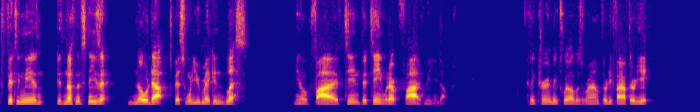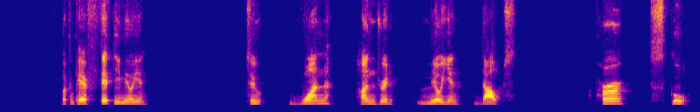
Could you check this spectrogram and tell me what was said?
50 million is nothing to sneeze at, no doubt, especially when you're making less, you know, 5, 10, 15, whatever, $5 million. I think current Big 12 is around 35, 38. But compare 50 million to 100 million dollars per school.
